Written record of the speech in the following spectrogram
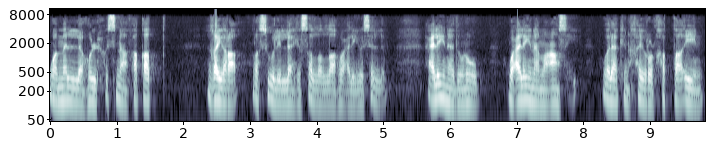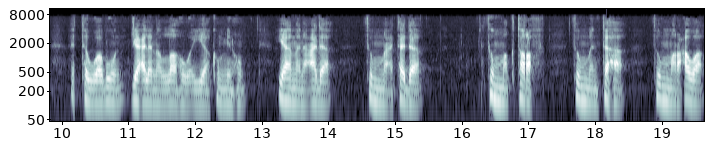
ومن له الحسنى فقط غير رسول الله صلى الله عليه وسلم. علينا ذنوب وعلينا معاصي ولكن خير الخطائين التوابون جعلنا الله وإياكم منهم. يا من عدا ثم اعتدى ثم اقترف ثم انتهى ثم ارعوى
